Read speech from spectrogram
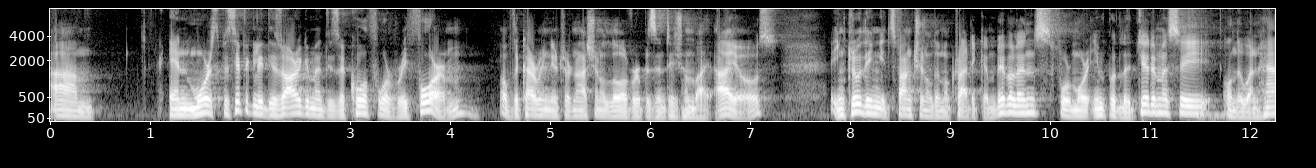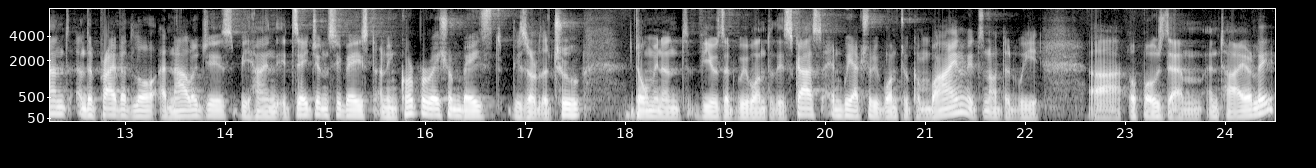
Um, and more specifically, this argument is a call for reform of the current international law of representation by IOs, including its functional democratic ambivalence for more input legitimacy on the one hand, and the private law analogies behind its agency based and incorporation based. These are the two dominant views that we want to discuss, and we actually want to combine. It's not that we uh, oppose them entirely.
